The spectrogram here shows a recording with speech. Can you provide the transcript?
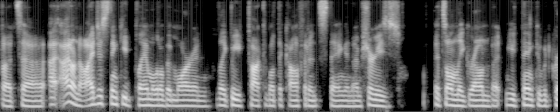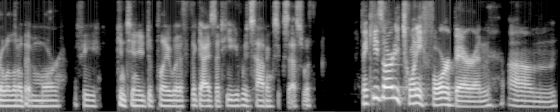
But uh, I, I don't know. I just think you'd play him a little bit more. And like we talked about the confidence thing, and I'm sure he's, it's only grown, but you'd think it would grow a little bit more if he continued to play with the guys that he was having success with. I think he's already 24, Barron. Um,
